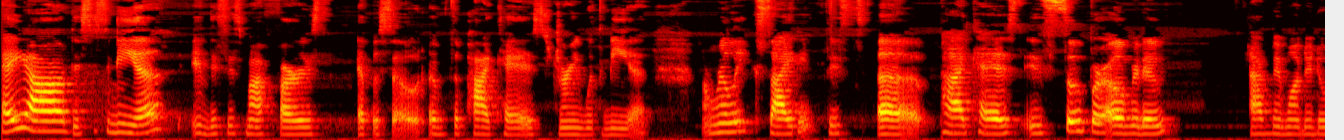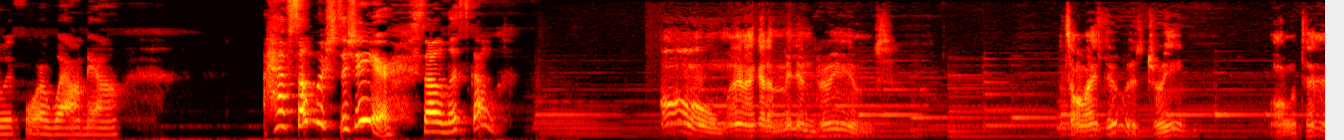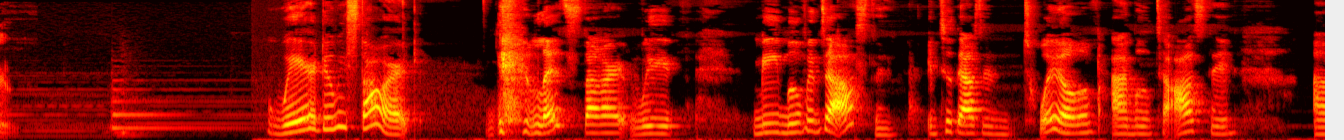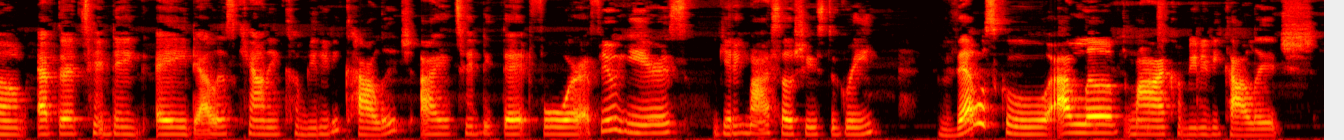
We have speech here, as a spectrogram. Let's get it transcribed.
Hey y'all, this is Nia, and this is my first episode of the podcast Dream with Nia. I'm really excited. This uh, podcast is super overdue. I've been wanting to do it for a while now. I have so much to share, so let's go. Oh man, I got a million dreams. That's all I do is dream all the time. Where do we start? Let's start with me moving to Austin. In 2012, I moved to Austin um, after attending a Dallas County Community College. I attended that for a few years, getting my associate's degree. That was cool. I loved my community college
